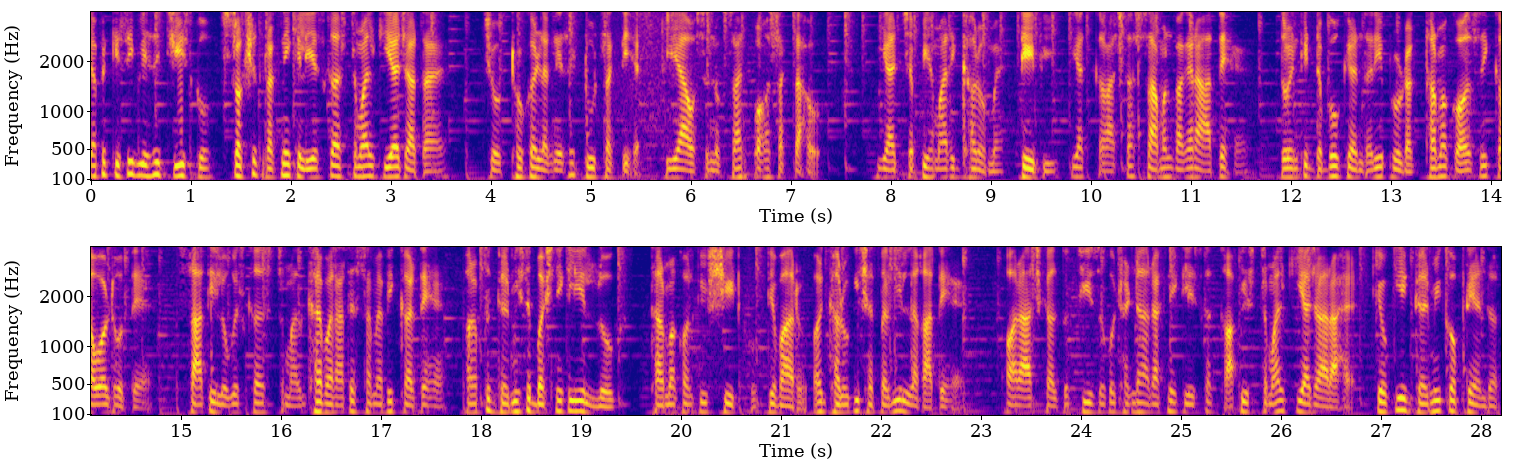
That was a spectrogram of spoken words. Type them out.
या फिर किसी भी ऐसी चीज़ को सुरक्षित रखने के लिए इसका इस्तेमाल किया जाता है, जो ठोकर लगने से टूट सकती है या उसे नुकसान पहुँच सकता हो। या जब भी हमारे घरों में टीवी या कांच का सामान वगैरह आते हैं तो इनके डब्बों के अंदर ये प्रोडक्ट थर्माकोल से कवर्ड होते हैं। साथ ही लोग इसका इस्तेमाल घर बनाते समय भी करते हैं और अब तो गर्मी से बचने के लिए लोग थर्माकोल की शीट को दीवारों और घरों की छत पर भी लगाते हैं। और आजकल तो चीज़ों को ठंडा रखने के लिए इसका काफ़ी इस्तेमाल किया जा रहा है, क्योंकि ये गर्मी को अपने अंदर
